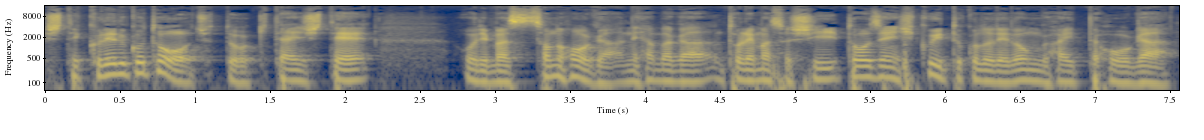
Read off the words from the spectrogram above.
してくれることをちょっと期待しております。その方が値幅が取れますし、当然低いところでロング入った方が、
